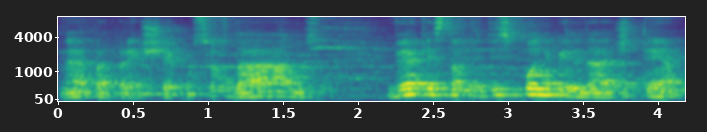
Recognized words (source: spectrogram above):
né, para preencher com seus dados, ver a questão de disponibilidade de tempo,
